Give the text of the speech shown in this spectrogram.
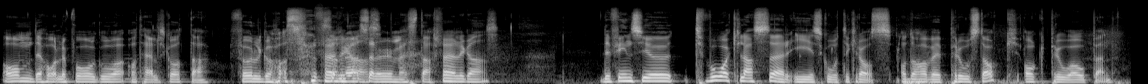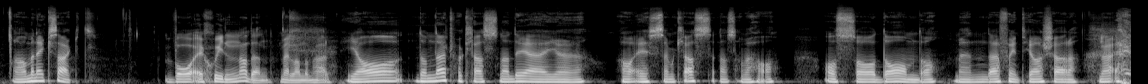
om det håller på att gå åt helskotta, full gas, så Full gas. löser det det mesta. Full gas. Det finns ju två klasser i skotercross och då har vi Pro Stock och Pro Open. Ja, men exakt. Vad är skillnaden mellan de här? Ja, de där två klasserna det är ju ja, SM-klasserna som vi har. Och så dam då, men där får inte jag köra. Nej.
